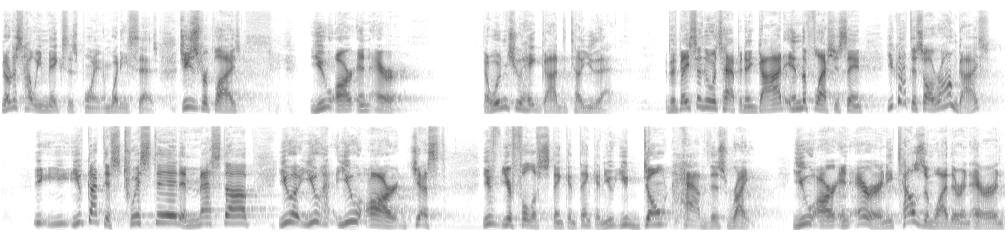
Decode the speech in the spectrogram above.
Notice how he makes his point and what he says. Jesus replies, You are in error. Now, wouldn't you hate God to tell you that? That's basically what's happening. God in the flesh is saying, You got this all wrong, guys. You, have got this twisted and messed up. You, you, you are just you are full of stinking thinking. You, you don't have this right. You are in error. And he tells them why they're in error. And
